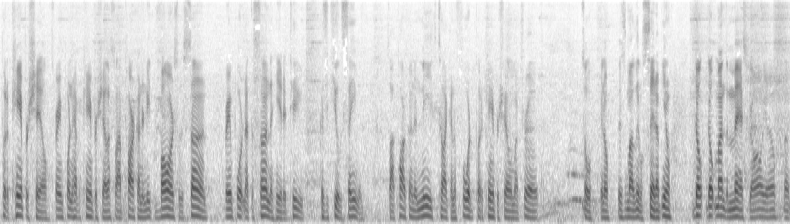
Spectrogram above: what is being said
put a camper shell. It's very important to have a camper shell. That's why I park underneath the barn so the sun, very important not the sun to hit it too, because it kills semen. So I park underneath until I can afford to put a camper shell in my truck. So, you know, this is my little setup. You know, don't don't mind the mess, y'all, you know, but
